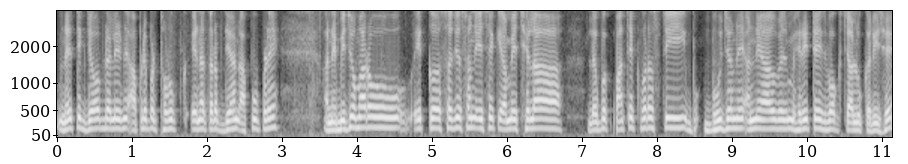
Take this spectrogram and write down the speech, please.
નૈતિક જવાબદારી લઈને આપણે પણ થોડુંક એના તરફ ધ્યાન આપવું પડે. અને બીજો મારો એક સજેશન એ છે કે અમે છેલ્લા લગભગ પાંચેક વર્ષથી ભુજ અને અન્ય હેરિટેજ વોક ચાલુ કરી છે.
